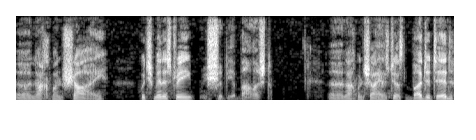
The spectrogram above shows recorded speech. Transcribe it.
uh, Nachman Shai, which ministry should be abolished. Uh, Nachman Shai has just budgeted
